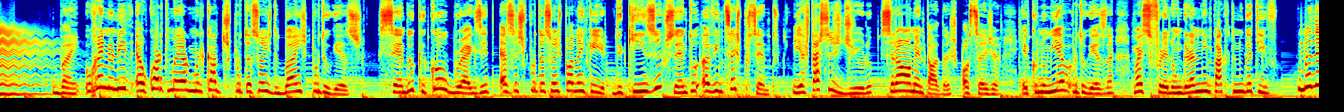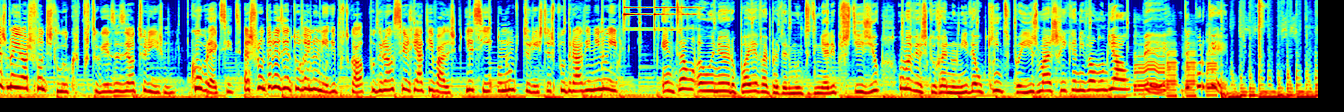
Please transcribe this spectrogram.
Bem, o Reino Unido é o quarto maior mercado de exportações de bens portugueses, sendo que com o Brexit essas exportações podem cair de 15% a 26% e as taxas de juro serão aumentadas, ou seja, a economia portuguesa vai sofrer um grande impacto negativo. Uma das maiores fontes de lucro portuguesas é o turismo. Com o Brexit, as fronteiras entre o Reino Unido e Portugal poderão ser reativadas e assim o número de turistas poderá diminuir. Então a União Europeia vai perder muito dinheiro e prestígio, uma vez que o Reino Unido é o quinto país mais rico a nível mundial. P de porquê?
